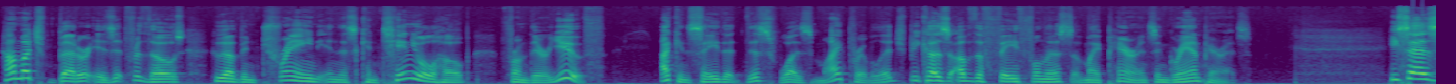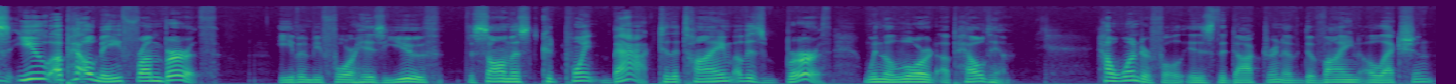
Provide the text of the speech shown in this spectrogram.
How much better is it for those who have been trained in this continual hope from their youth? I can say that this was my privilege because of the faithfulness of my parents and grandparents. He says, You upheld me from birth. Even before his youth, the psalmist could point back to the time of his birth when the Lord upheld him. How wonderful is the doctrine of divine election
